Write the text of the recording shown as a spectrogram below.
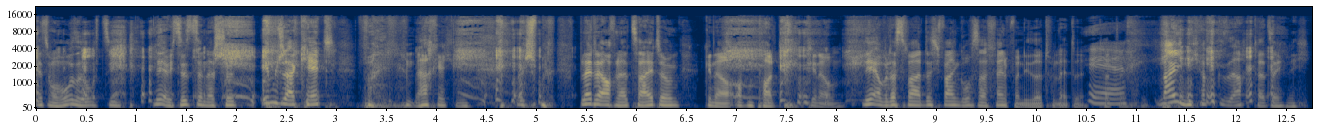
jetzt mal Hose hochziehen. Nee, ich sitze dann da schön im Jackett von den Nachrichten blätter auf einer Zeitung, genau, auf dem Pott, genau. Nee, aber das war, ich war ein großer Fan von dieser Toilette. Ja. Nein, ich hab's gesagt, tatsächlich.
